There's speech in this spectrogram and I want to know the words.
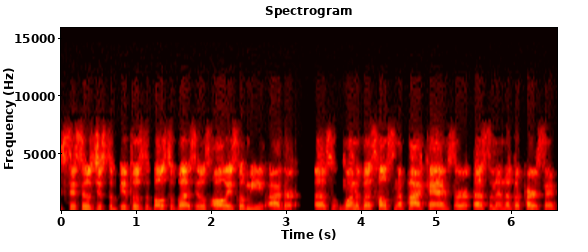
since it was just if it was the both of us, it was always gonna be either us, one of us hosting a podcast, or us and another person.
